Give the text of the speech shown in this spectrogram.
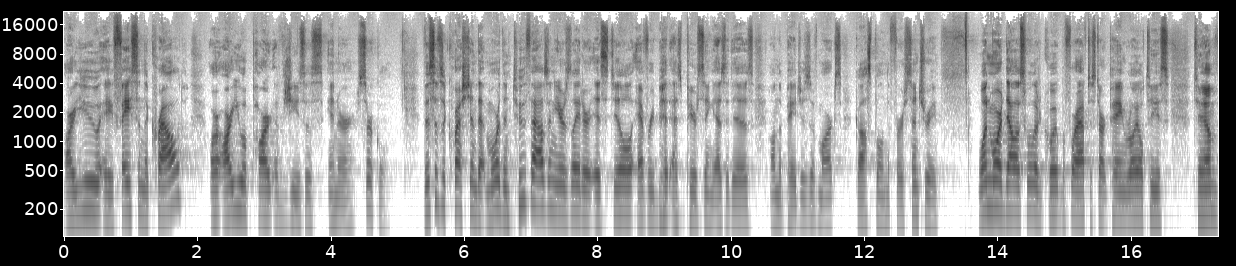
Are you a face in the crowd, or are you a part of Jesus' inner circle? This is a question that more than 2,000 years later is still every bit as piercing as it is on the pages of Mark's gospel in the first century. One more Dallas Willard quote before I have to start paying royalties to him.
